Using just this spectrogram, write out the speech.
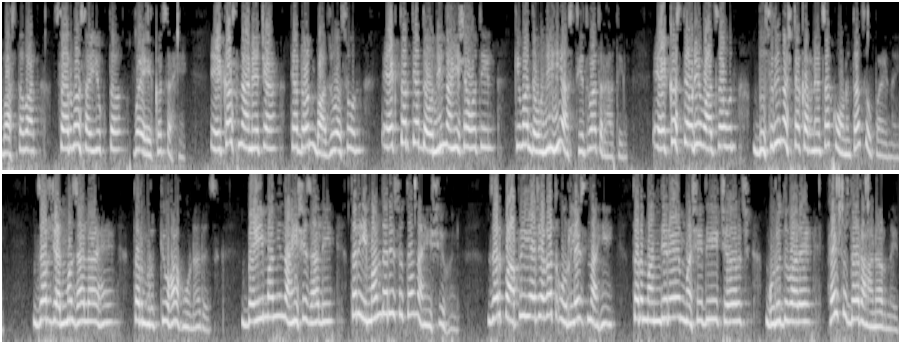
वास्तवात सर्व संयुक्त व एकच आहे. एकाच नाण्याच्या त्या दोन बाजू असून एक तर त्या दोन्ही नाहीशा होतील किंवा दोन्हीही अस्तित्वात राहतील. एकच तेवढी वाचवून दुसरी नष्ट करण्याचा कोणताच उपाय नाही. जर जन्म झाला आहे तर मृत्यू हा होणारच. बेईमानी नाहीशी झाली तर इमानदारी सुद्धा नाहीशी होईल. जर पापी या जगात उरलेच नाही तर मंदिरे मशिदी चर्च गुरुद्वारे हे सुद्धा राहणार नाहीत.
